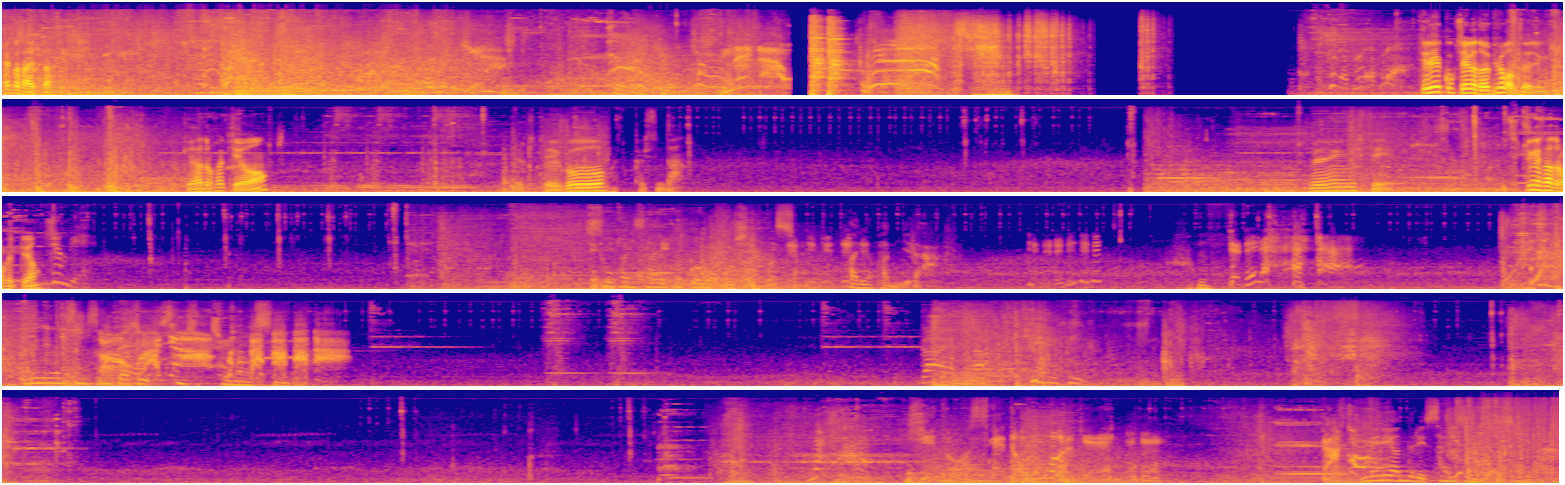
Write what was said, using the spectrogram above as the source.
할 거 다 했다. 딜을 꼭 제가 넣을 필요가 없어요 지금. 이렇게 하도록 할게요. 이렇게 들고 가겠습니다. 레이스티 집중해서 하도록 할게요. 소환사의 협곡에 오신 것을 환영합니다. 미니언 생성까지 30초 남았습니다. 가엔나 키리 미니언들이 생성되었습니다.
